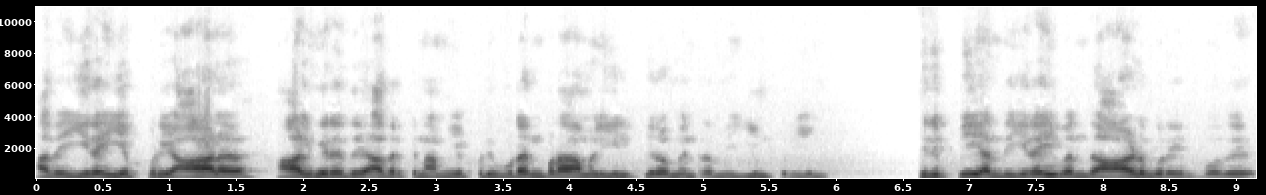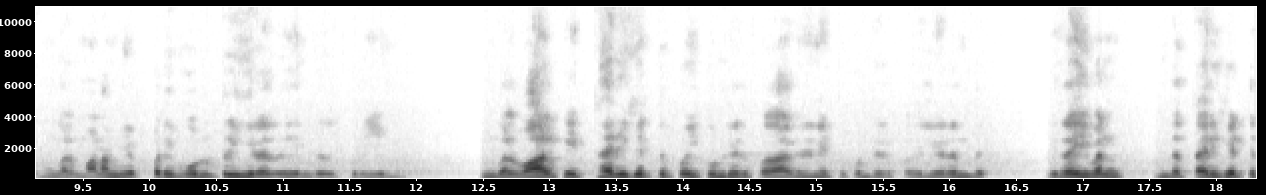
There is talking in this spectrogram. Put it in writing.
அதை இறை எப்படி ஆள ஆள்கிறது அதற்கு நாம் எப்படி உடன்படாமல் இருக்கிறோம் என்ற மெய்யும் புரியும். திருப்பி அந்த இறை வந்து ஆளுங்குறையும் போது உங்கள் மனம் எப்படி ஒன்றுகிறது என்று புரியும். உங்கள் வாழ்க்கை தரிகட்டு போய்க் கொண்டிருப்பதாக நினைத்து கொண்டிருப்பதிலிருந்து இறைவன் இந்த தரிகட்டு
